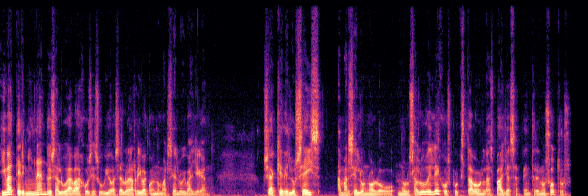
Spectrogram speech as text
Iba terminando de saludar abajo, se subió a saludar arriba cuando Marcelo iba llegando. O sea que de los seis a Marcelo no lo, no lo saludo de lejos porque estaban las vallas entre nosotros.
